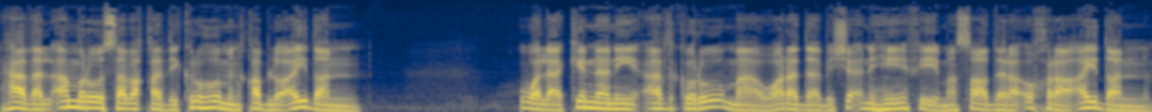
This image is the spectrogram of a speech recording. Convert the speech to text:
هذا الأمر سبق ذكره من قبل أيضا ولكنني أذكر ما ورد بشأنه في مصادر أخرى أيضا.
